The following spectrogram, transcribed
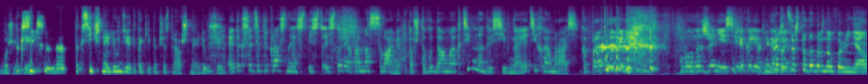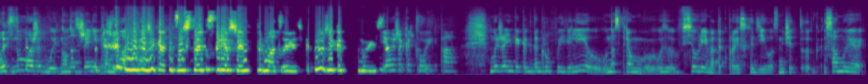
боже, идея. Токсичным, да. Токсичные люди это какие-то вообще страшные люди. Это, кстати, прекрасная ис- ис- история про нас с вами, потому что вы дамы активно-агрессивная, а я тихая мразь. Как правило, конечно. Мы- У нас с Женей есть великолепные... бо- что-то давно поменялось. Ну, может быть, но у нас с Женей прям Мне гладкая. тоже кажется, что это скорейшая информация, Витька. Ты уже как мы. все. Я уже как вы. А. Мы с Женькой, когда группы вели, у нас прям все время так происходило. Значит, э, самые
